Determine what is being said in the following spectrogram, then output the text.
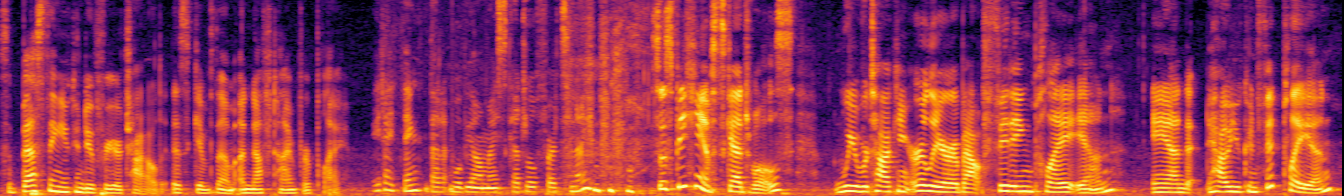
So, the best thing you can do for your child is give them enough time for play. Great, I think that will be on my schedule for tonight. so, speaking of schedules, we were talking earlier about fitting play in and how you can fit play in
